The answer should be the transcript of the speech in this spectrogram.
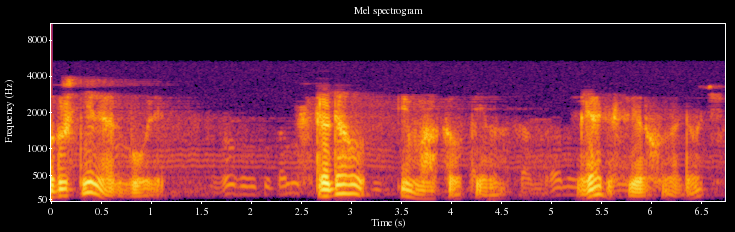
погрустнели от боли. Страдал и Маклпин, глядя сверху на дочь,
